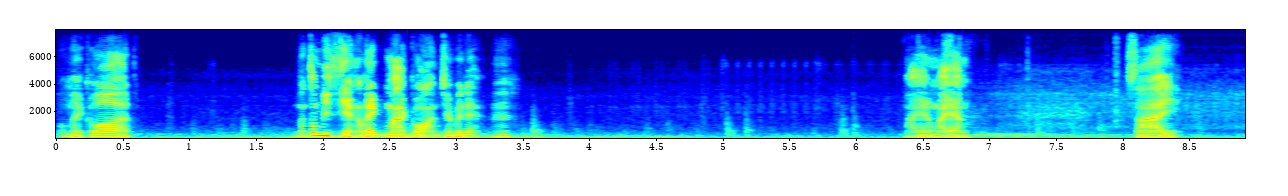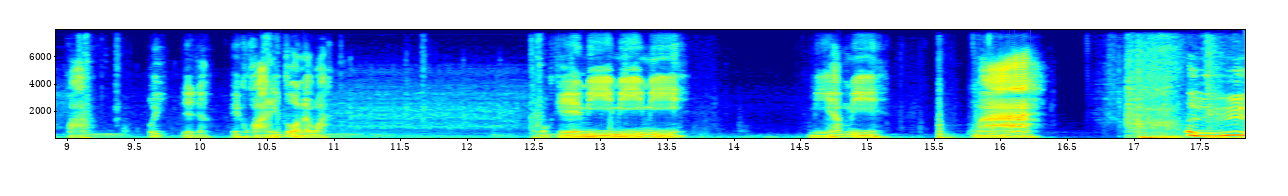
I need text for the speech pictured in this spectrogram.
โอ้ my god มันต้องมีเสียงอะไรมาก่อนใช่ไหมเนี่ยฮะมายังมายัง ซ้ายขวาเฮ้ย เดี๋ยวเดี๋ยวไอ้ขวานี่ตัวอะไรวะ โอเคหมีหมีหมีหมีครับหมี หมาเออ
